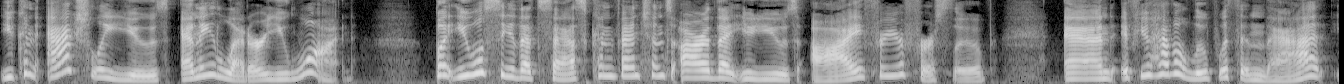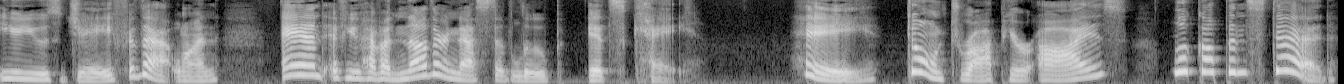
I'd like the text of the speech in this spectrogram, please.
You can actually use any letter you want. But you will see that SAS conventions are that you use I for your first loop. And if you have a loop within that, you use J for that one. And if you have another nested loop, it's K. Hey, don't drop your eyes. Look up instead.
